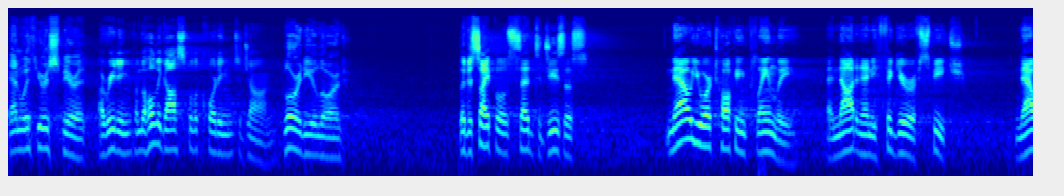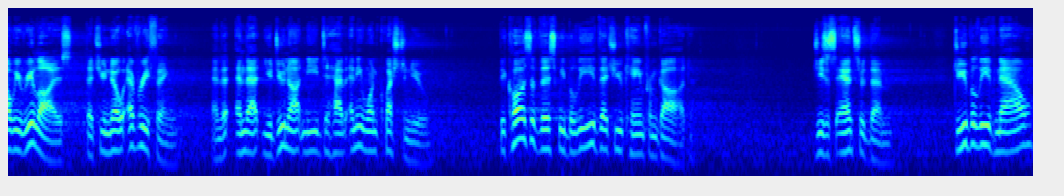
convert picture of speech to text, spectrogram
And with your spirit, A reading from the Holy Gospel according to John. glory to you, Lord. The disciples said to Jesus, Now you are talking plainly and not in any figure of speech. Now we realize that you know everything and that, and that you do not need to have anyone question you. Because of this, we believe that you came from God. Jesus answered them, Do you believe now?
